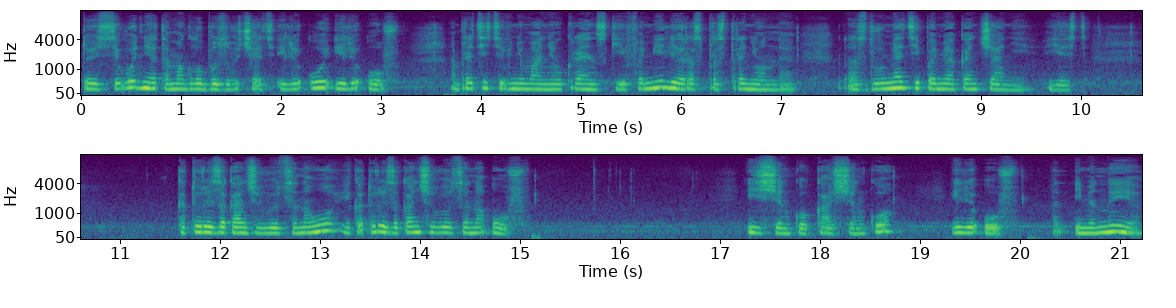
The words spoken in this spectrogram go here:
То есть сегодня это могло бы звучать или О, или Ов – Обратите внимание, украинские фамилии распространенные э, с двумя типами окончаний есть, которые заканчиваются на О и которые заканчиваются на ОВ. Ищенко, Кащенко или ОВ. Именные.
